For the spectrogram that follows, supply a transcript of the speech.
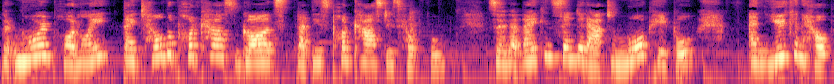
But more importantly, they tell the podcast gods that this podcast is helpful so that they can send it out to more people and you can help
